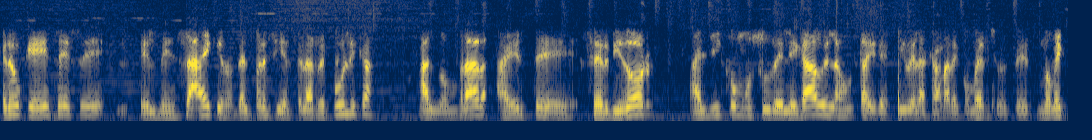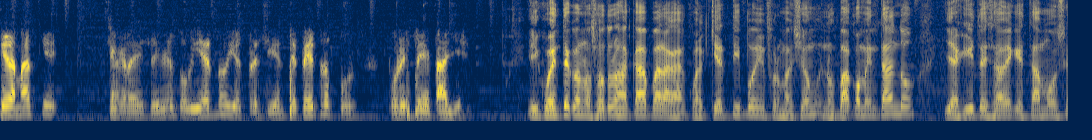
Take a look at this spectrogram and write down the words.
Creo que ese es el mensaje que nos da el presidente de la República al nombrar a este servidor allí como su delegado en la Junta Directiva de la Cámara de Comercio. No me queda más que, que agradecerle al gobierno y al presidente Petro por, por este detalle. Y cuente con nosotros acá para cualquier tipo de información. Nos va comentando y aquí usted sabe que estamos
